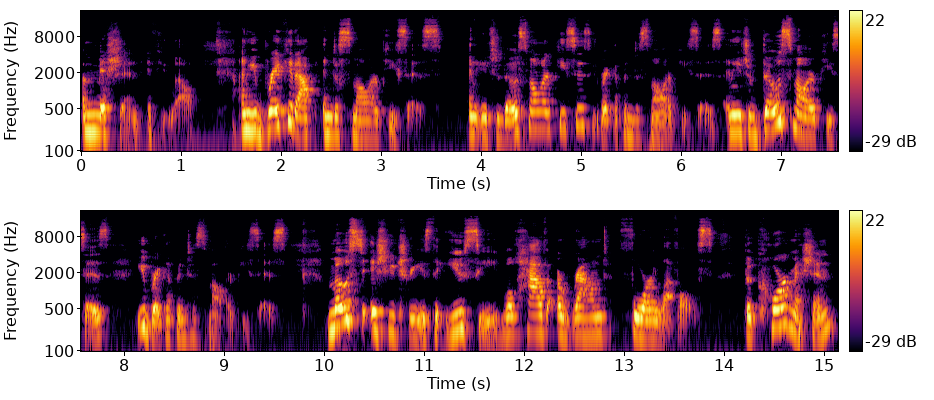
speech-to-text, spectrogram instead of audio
a mission, if you will, and you break it up into smaller pieces. And each of those smaller pieces, you break up into smaller pieces. And each of those smaller pieces, you break up into smaller pieces. Most issue trees that you see will have around four levels. The core mission,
